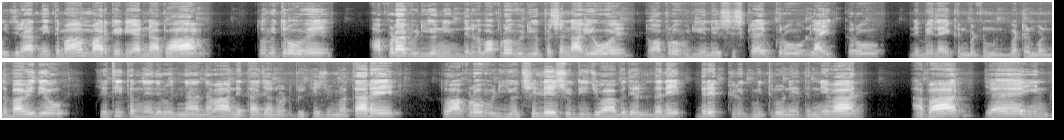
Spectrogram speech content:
ગુજરાતની તમામ માર્કેટ યાર્ડના ભાવ. તો મિત્રો, હવે આપણા વિડીયોની અંદર આપણો વીડિયો પસંદ આવ્યો હોય, તો આપણો વિડીયોને સબસ્ક્રાઈબ કરો લાઇક કરો અને બે લાઇકન બટન બટન પણ દબાવી દો, જેથી તમને દરરોજના નવા અને તાજા નોટિફિકેશન મળતા રહે. તો આપણો વીડિયો છેલ્લે સુધી જોવા બદલ દરેક દરેક ખેડૂત મિત્રોને ધન્યવાદ. આભાર. જય હિન્દ.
